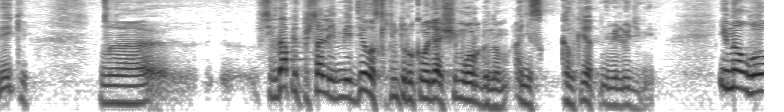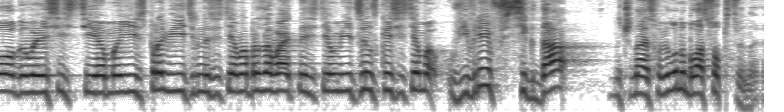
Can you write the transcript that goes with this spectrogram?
веке. Э, всегда предпочитали иметь дело с каким-то руководящим органом, а не с конкретными людьми и налоговая система, и исправительная система, образовательная система, медицинская система. У евреев всегда, начиная с Вавилона, была собственная.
